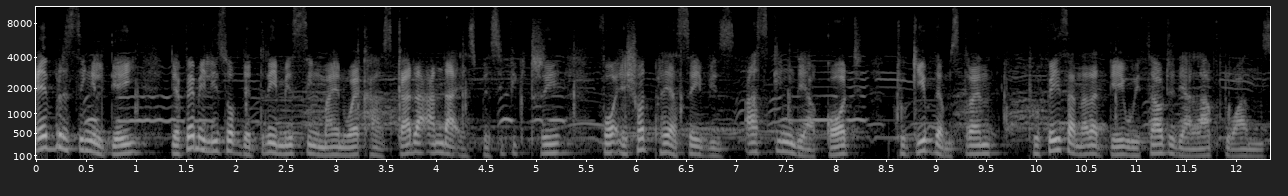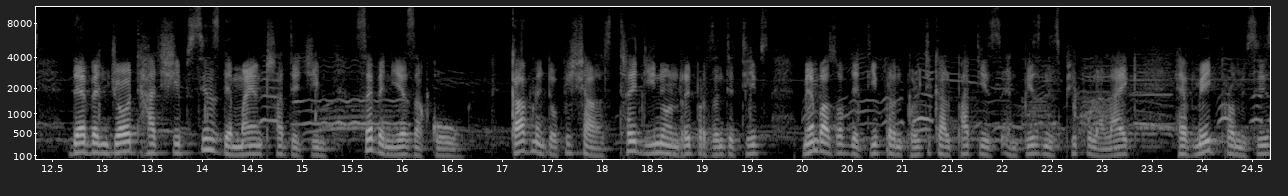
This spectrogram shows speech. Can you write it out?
Every single day, the families of the three missing mine workers gather under a specific tree for a short prayer service, asking their God to give them strength to face another day without their loved ones. They've endured hardship since the mine tragedy seven years ago. Government officials, trade union representatives, members of the different political parties, and business people alike have made promises,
